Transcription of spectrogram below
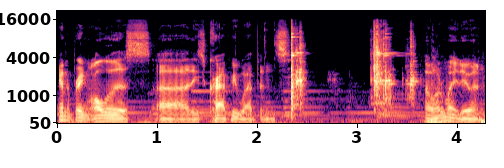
gotta bring all of this uh these crappy weapons. Oh, what am I doing?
